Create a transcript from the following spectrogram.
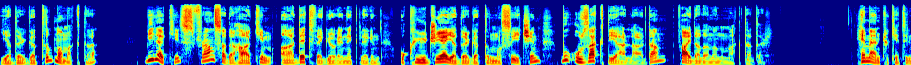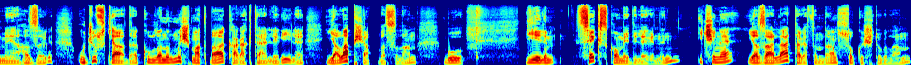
yadırgatılmamakta, bilakis Fransa'da hakim adet ve göreneklerin okuyucuya yadırgatılması için bu uzak diyarlardan faydalanılmaktadır. Hemen tüketilmeye hazır, ucuz kağıda kullanılmış matbaa karakterleriyle yalap şap basılan bu diyelim seks komedilerinin içine yazarlar tarafından sokuşturulan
